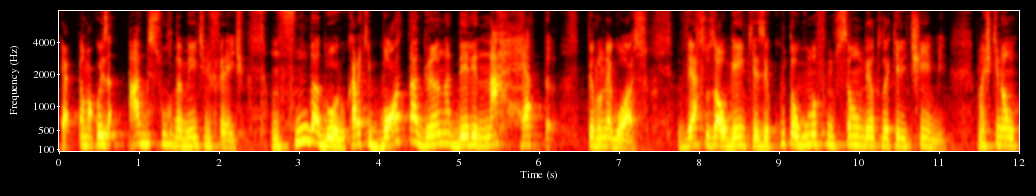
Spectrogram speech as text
É, é uma coisa absurdamente diferente. Um fundador, o cara que bota a grana dele na reta pelo negócio, versus alguém que executa alguma função dentro daquele time, mas que não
